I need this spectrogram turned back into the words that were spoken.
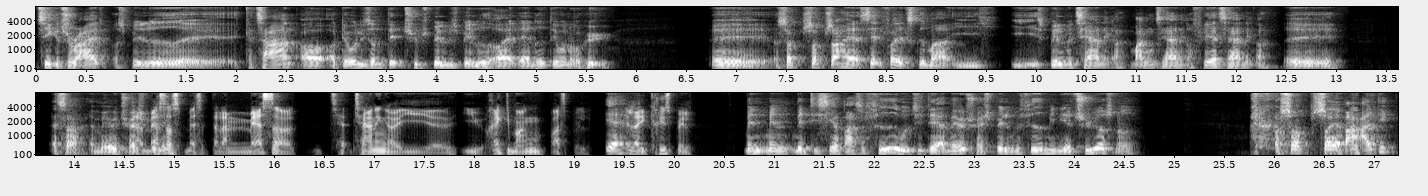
Ticket to Ride og spillede øh, Katan, og, og det var ligesom den type spil, vi spillede, og alt andet, det var noget hø. Øh, og så, så, så har jeg selv forelsket mig i, i spil med terninger, mange terninger, flere terninger. Øh, Altså, Ameritrash Der er masser, masser, der er masser af ter- terninger i, øh, i rigtig mange brætspil. Ja. Eller i krigsspil. Men, men, men de ser jo bare så fede ud, de der Ameritrash-spil med fede miniatyrer og sådan noget. Og så, så er jeg bare aldrig,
